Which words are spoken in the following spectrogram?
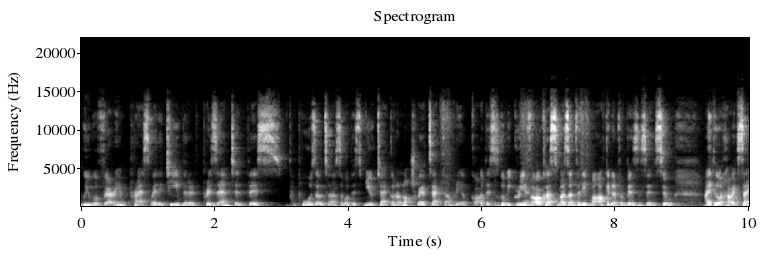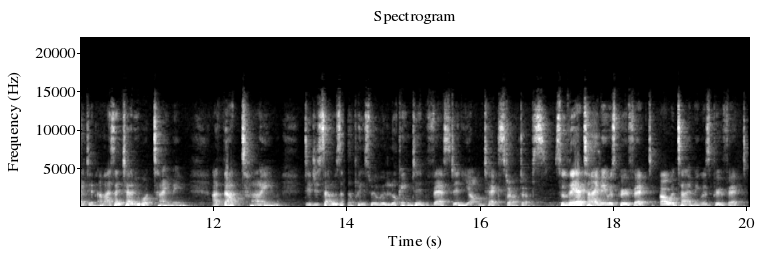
we were very impressed by the team that had presented this proposal to us about this new tech on a launch. We're a tech company. Oh God, this is going to be great Yeah. for our customers and for the market and for businesses. So I thought, how exciting. And as I tell you about timing, at that time, Digicel was in a place where we were looking to invest in young tech startups. So their timing was perfect. Our timing was perfect.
